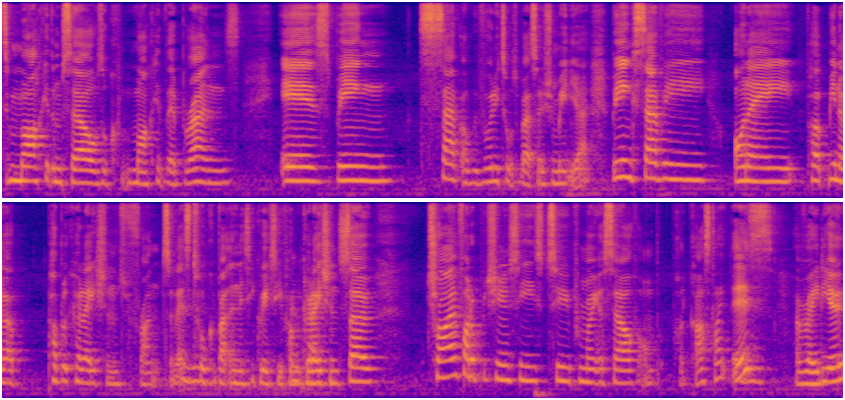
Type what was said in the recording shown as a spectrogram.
to market themselves or market their brands is being savvy oh, we've already talked about social media being savvy on a pub you know a public relations front. So let's mm-hmm. talk about the nitty gritty of public relations. So try and find opportunities to promote yourself on podcasts like this mm. a radio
